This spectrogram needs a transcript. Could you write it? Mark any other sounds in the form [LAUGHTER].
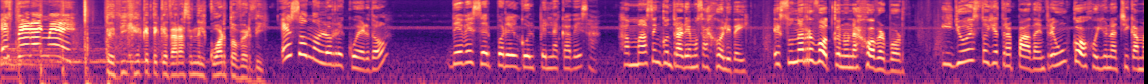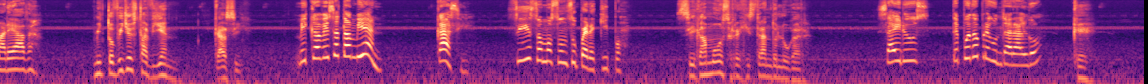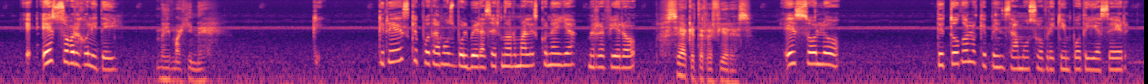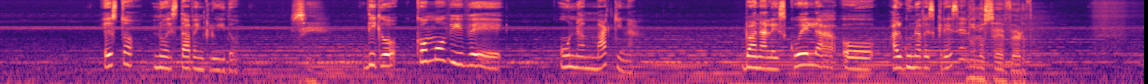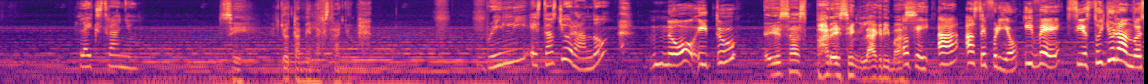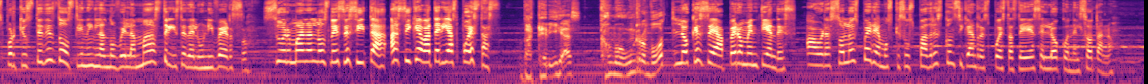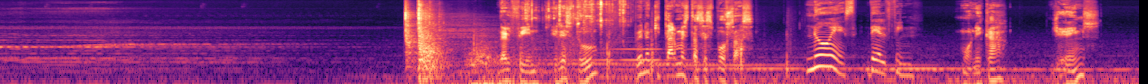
¡Espérenme! Te dije que te quedaras en el cuarto, Verdi. Eso no lo recuerdo. Debe ser por el golpe en la cabeza. Jamás encontraremos a Holiday. Es una robot con una hoverboard. Y yo estoy atrapada entre un cojo y una chica mareada. Mi tobillo está bien. Casi. Mi cabeza también. Casi. Sí, somos un super equipo. Sigamos registrando el lugar. Cyrus, ¿te puedo preguntar algo? ¿Qué? E- Es sobre Holiday. Me imaginé. ¿Crees que podamos volver a ser normales con ella? Me refiero, Sé a qué te refieres. es solo de todo lo que pensamos sobre quién podría ser. Esto no estaba incluido. Sí. Digo, ¿cómo vive una máquina? ¿Van a la escuela o alguna vez crecen? No lo sé, Verd. La extraño. Sí, yo también la extraño. Brinley, ¿estás llorando? No, ¿y tú? Esas parecen lágrimas. Ok, A, hace frío. Y B, si estoy llorando es porque ustedes dos tienen la novela más triste del universo. Su hermana los necesita, así que baterías puestas. ¿Baterías? ¿Como un robot? Lo que sea, pero me entiendes. Ahora solo esperemos que sus padres consigan respuestas de ese loco en el sótano. Delfín, ¿eres tú? Ven a quitarme estas esposas. No es Delfín. Mónica, James,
